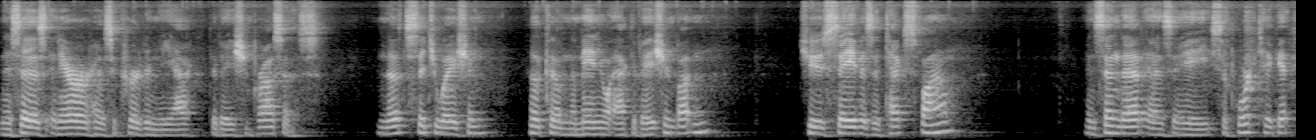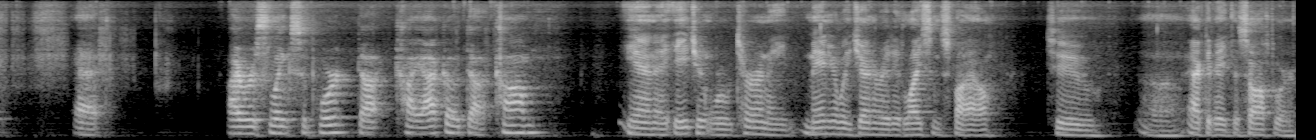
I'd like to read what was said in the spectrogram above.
and it says an error has occurred in the activation process. In that situation, click on the manual activation button, choose Save as a text file, and send that as a support ticket at irislinksupport.kayako.com and an agent will return a manually generated license file to uh, activate the software.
